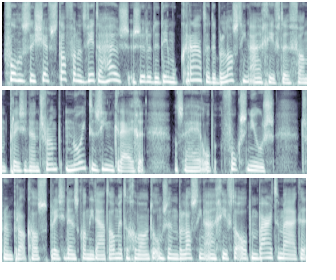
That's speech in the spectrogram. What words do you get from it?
Volgens de chef-staf van het Witte Huis zullen de democraten de belastingaangifte van president Trump nooit te zien krijgen. Dat zei hij op Fox News. Trump brak als presidentskandidaat al met de gewoonte om zijn belastingaangifte openbaar te maken.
